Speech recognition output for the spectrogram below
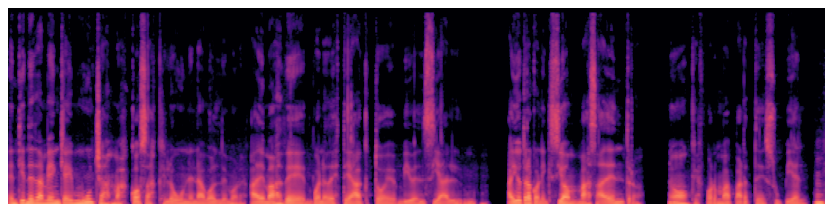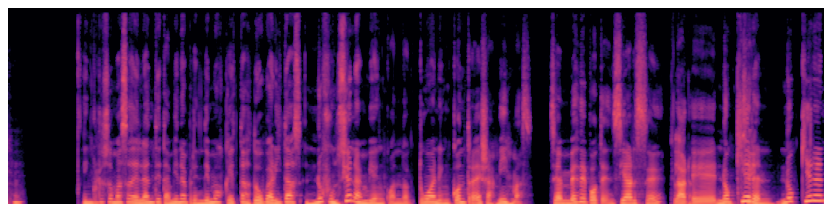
entiende también que hay muchas más cosas que lo unen a Voldemort, además de, bueno, de este acto eh, vivencial. Hay otra conexión más adentro, ¿no? Que forma parte de su piel. Incluso más adelante también aprendemos que estas dos varitas no funcionan bien cuando actúan en contra de ellas mismas. O sea, en vez de potenciarse, claro. Eh, no quieren, no quieren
